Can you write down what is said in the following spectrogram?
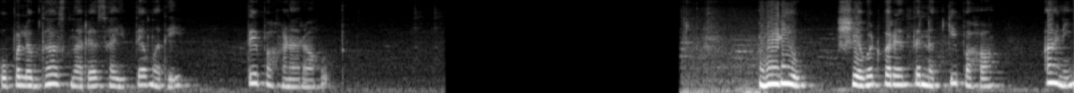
उपलब्ध असणाऱ्या साहित्यामध्ये ते पाहणार आहोत. व्हिडिओ शेवटपर्यंत नक्की पहा आणि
